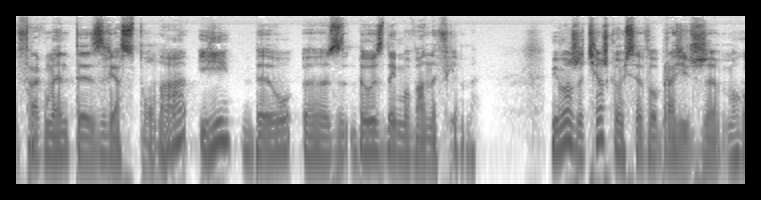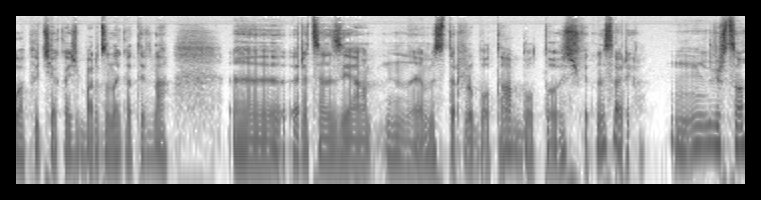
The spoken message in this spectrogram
fragmenty zwiastuna i był, y, były zdejmowane filmy. Mimo, że ciężko mi sobie wyobrazić, że mogła być jakaś bardzo negatywna y, recenzja Mr. Robota, bo to jest świetny serial. Mm, wiesz co,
